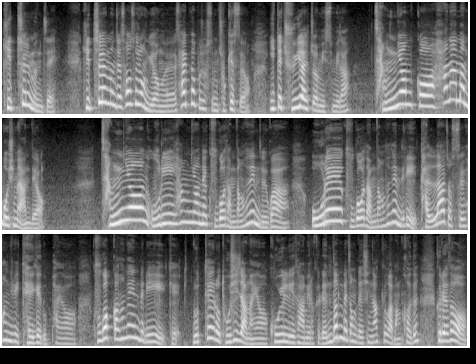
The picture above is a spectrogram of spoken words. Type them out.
기출문제. 기출문제 서술형 유형을 살펴보셨으면 좋겠어요. 이때 주의할 점이 있습니다. 작년 거 하나만 보시면 안 돼요. 작년 우리 학년의 국어 담당 선생님들과 올해 국어 담당 선생님들이 달라졌을 확률이 되게 높아요. 국어과 선생님들이 이렇게 로테로 도시잖아요. 고1, 2, 3 이렇게 랜덤 배정되시는 학교가 많거든. 그래서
